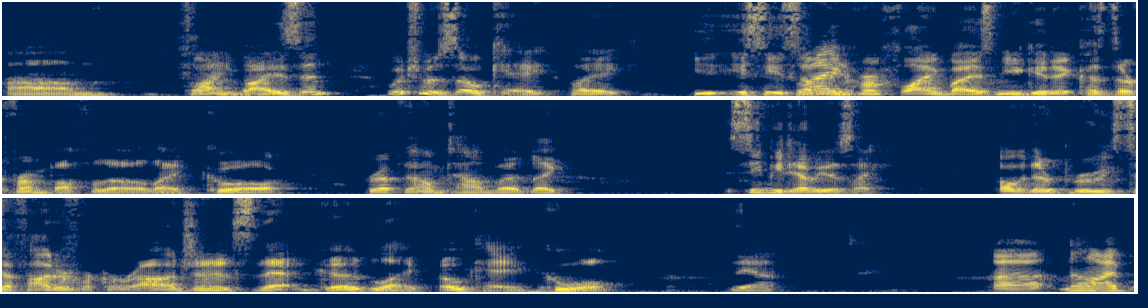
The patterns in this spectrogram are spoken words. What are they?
um, Flying Bison, which was okay. Like you, you see something Flying- from Flying Bison, you get it because they're from Buffalo. Like cool, rep the hometown. But like CBW is like, oh, they're brewing stuff out of a garage and it's that good. Like okay, cool. Yeah. Uh, no, I've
